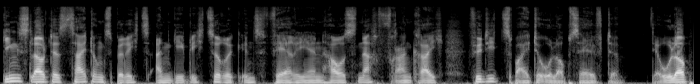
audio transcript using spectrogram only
ging es laut des Zeitungsberichts angeblich zurück ins Ferienhaus nach Frankreich für die zweite Urlaubshälfte. Der Urlaub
